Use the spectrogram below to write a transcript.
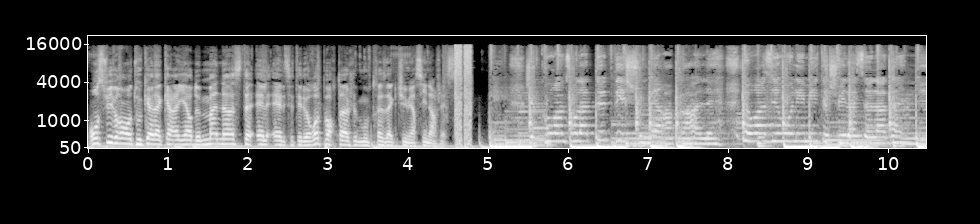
On suivra en tout cas la carrière de Manast LL. C'était le reportage de Move 13 Actu. Merci Narges. J'ai le courant sur la tête et je suis mère à parler. Y'aura zéro limite et je suis la seule à gagner.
